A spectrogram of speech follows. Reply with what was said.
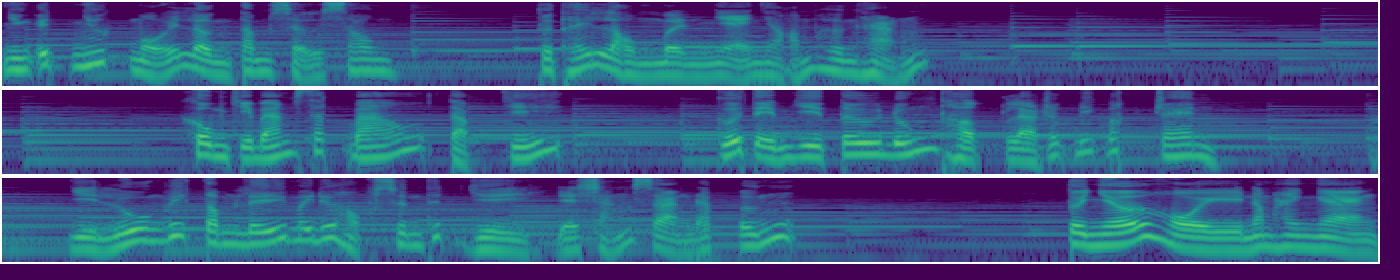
Nhưng ít nhất mỗi lần tâm sự xong, tôi thấy lòng mình nhẹ nhõm hơn hẳn. Không chỉ bán sách báo, tạp chí. Cửa tiệm dì Tư đúng thật là rất biết bắt trend. Dì luôn biết tâm lý mấy đứa học sinh thích gì để sẵn sàng đáp ứng. Tôi nhớ hồi năm 2000,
